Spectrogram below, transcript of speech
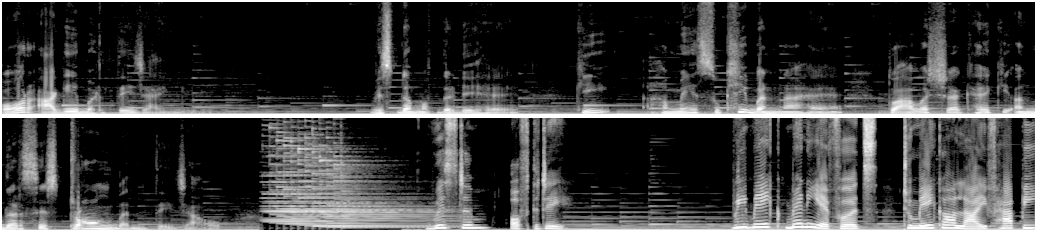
और आगे बढ़ते जाएँगे। विस्डम ऑफ़ द डे है कि हमें सुखी बनना है तो आवश्यक है कि अंदर से स्ट्रॉन्ग बनते जाओ। Wisdom of the day we make many efforts to make our life happy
